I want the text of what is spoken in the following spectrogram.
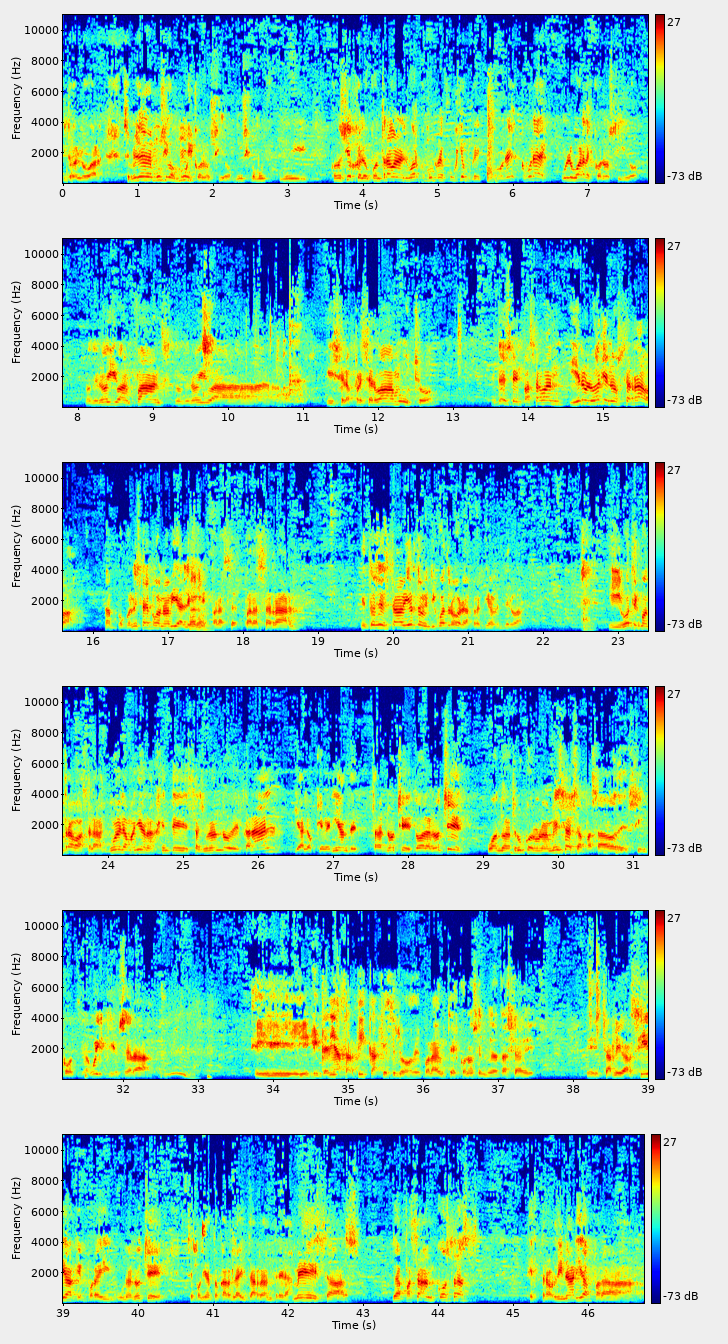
todo el lugar. Se a ver músicos muy conocidos, músicos muy, muy conocidos que lo encontraban al lugar como un refugio, porque como, como era un lugar desconocido, donde no iban fans, donde no iba... y se los preservaba mucho, entonces se pasaban, y era un lugar que no cerraba tampoco, en esa época no había leyes Claro. para, para cerrar, entonces estaba abierto 24 horas prácticamente el bar. Y vos te encontrabas a las 9 de la mañana gente desayunando del canal y a los que venían de trasnoche de toda la noche jugando al truco en una mesa ya pasado de 5 botellas de whisky, o sea, y tenías artistas, qué sé yo, de por ahí ustedes conocen de la talla de, de Charlie García, que por ahí una noche se ponía a tocar la guitarra entre las mesas, o sea, pasaban cosas extraordinarias para,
